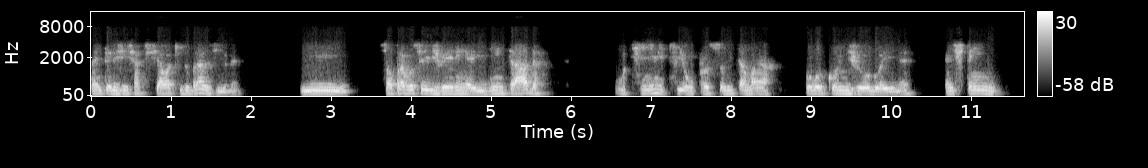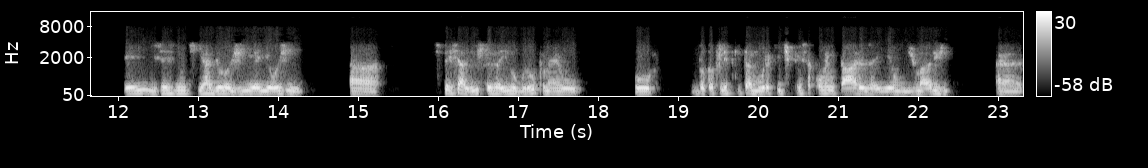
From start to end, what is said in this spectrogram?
da inteligência artificial aqui do Brasil, né? E só para vocês verem aí de entrada o time que o professor Itamar colocou em jogo aí, né? A gente tem ex-residentes de radiologia e hoje ah, especialistas aí no grupo, né? O, o Dr. Felipe Kitamura, que dispensa comentários aí, é um dos maiores uh,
